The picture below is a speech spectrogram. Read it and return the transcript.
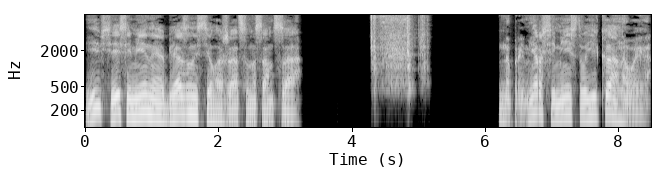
и все семейные обязанности ложатся на самца. Например, семейство Якановые,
